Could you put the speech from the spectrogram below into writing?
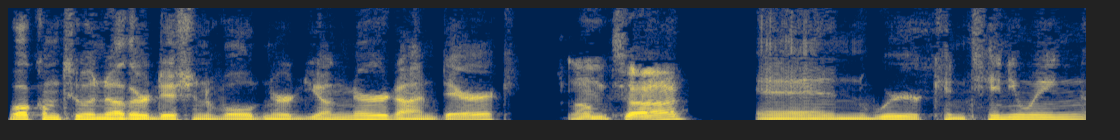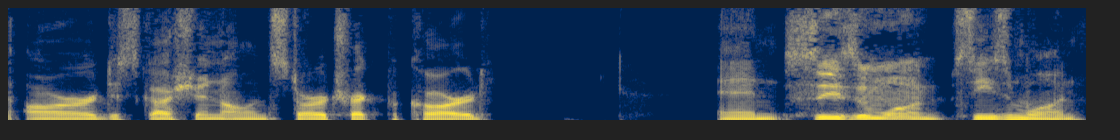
Welcome to another edition of Old Nerd Young Nerd. I'm Derek, I'm Todd. and we're continuing our discussion on Star Trek Picard and Season one. season one,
